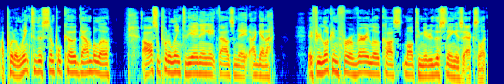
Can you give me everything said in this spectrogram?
I'll put a link to this simple code down below. I'll also put a link to the Aneng 8008. Again, if you're looking for a very low cost multimeter, this thing is excellent.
